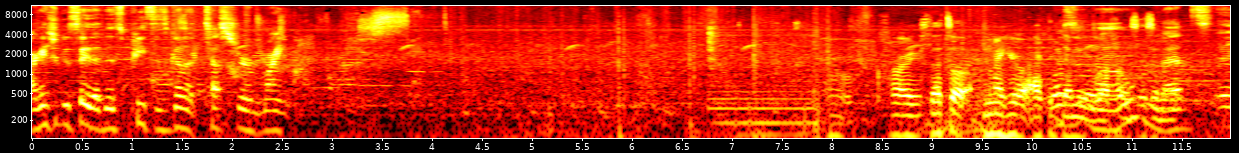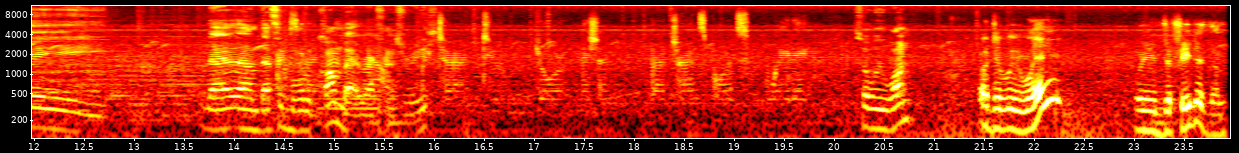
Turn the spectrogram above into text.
I guess you could say that this piece is gonna test your mind. oh Christ! That's a My Hero What's Academia no, reference, isn't it? that's a that um that's a Mortal Kombat reference, Reese. Return to your mission. The transport's waiting. So we won. Oh, did we win? We defeated them.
